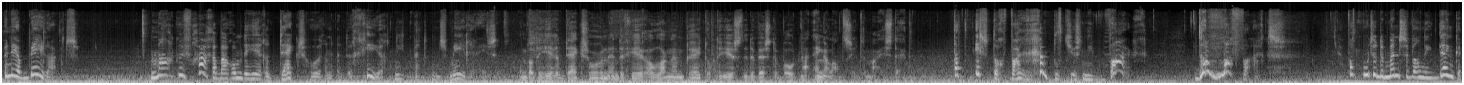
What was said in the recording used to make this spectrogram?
Meneer Belaerts, mag ik u vragen waarom de heren Dijkshoorn en de Geer niet met ons meereizen? Omdat de heren Dijkshoorn en de Geer al lang en breed op de eerste de beste boot naar Engeland zitten, majesteit. Dat is toch warempeltjes niet waar? De lafaards. Wat moeten de mensen wel niet denken?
